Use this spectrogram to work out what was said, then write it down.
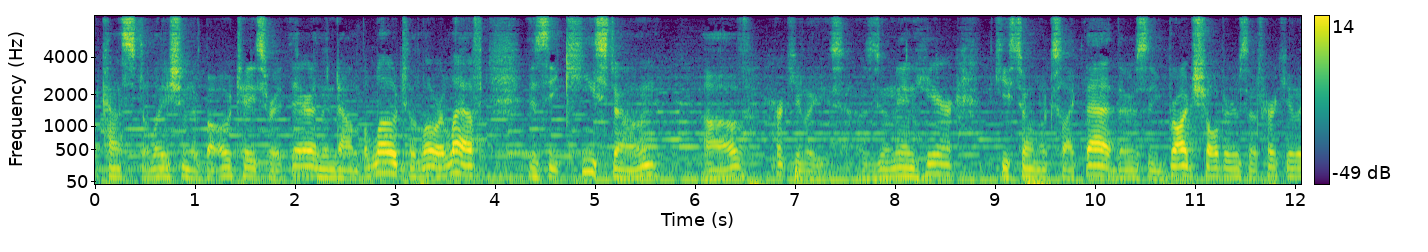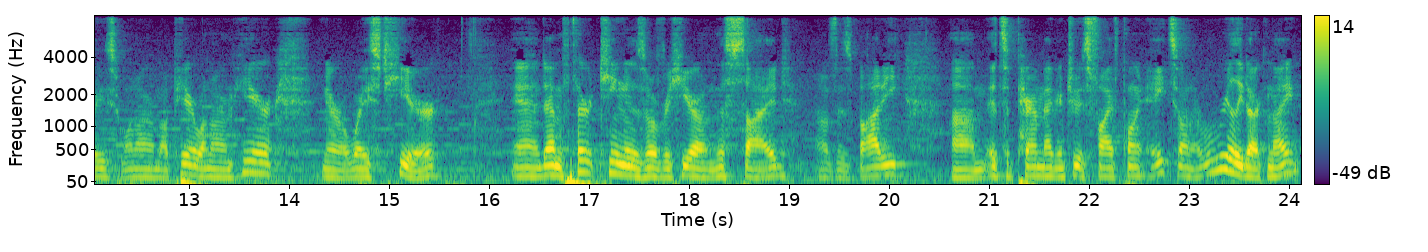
the constellation of Boötes right there, and then down below to the lower left is the keystone of Hercules. I'll zoom in here. Keystone looks like that. There's the broad shoulders of Hercules, one arm up here, one arm here, narrow waist here. And M13 is over here on this side of his body. Um, its apparent magnitude is 5.8, so on a really dark night,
